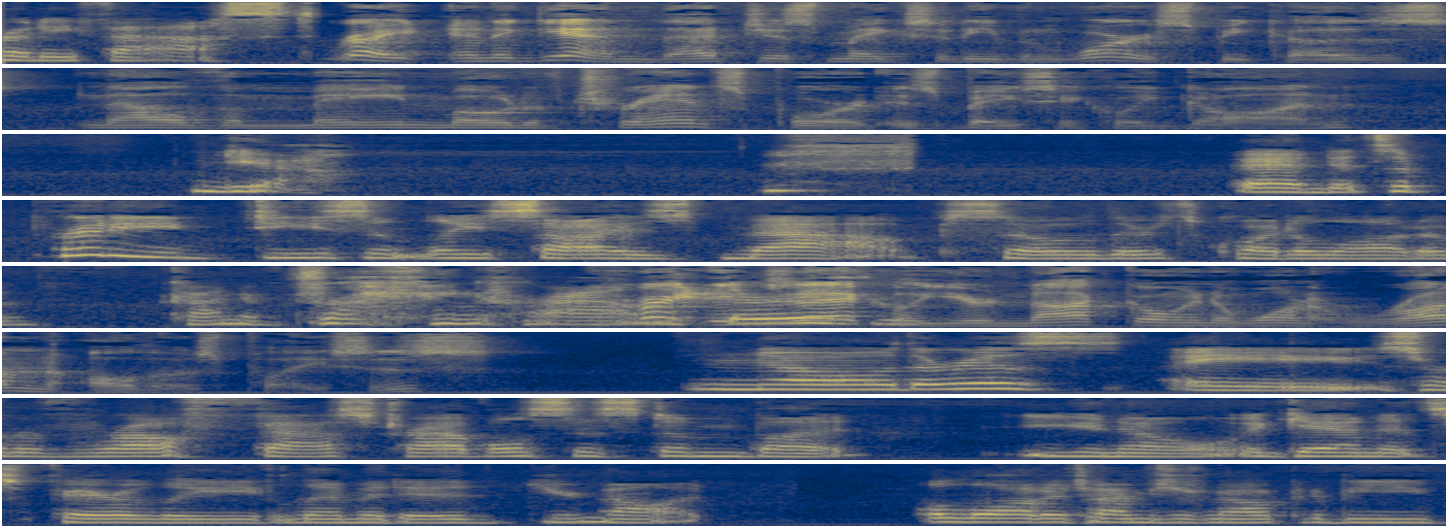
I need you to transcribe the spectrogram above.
pretty fast. Right, and again, that just makes it even worse because now the main mode of transport is basically gone. Yeah. And it's a pretty decently sized map, so there's quite a lot of kind of driving around. Right, There is- exactly. You're not going to want to run all those places. no, there is a sort of rough fast travel system, but you know, again, it's fairly limited. You're not a lot of times you're not going to be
